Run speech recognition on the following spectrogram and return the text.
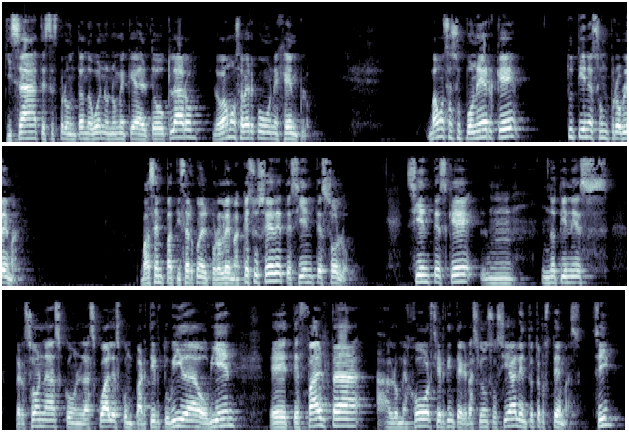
Quizá te estés preguntando, bueno, no me queda del todo claro, lo vamos a ver con un ejemplo. Vamos a suponer que tú tienes un problema. Vas a empatizar con el problema. ¿Qué sucede? Te sientes solo sientes que mm, no tienes personas con las cuales compartir tu vida o bien eh, te falta a lo mejor cierta integración social, entre otros temas, ¿sí?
